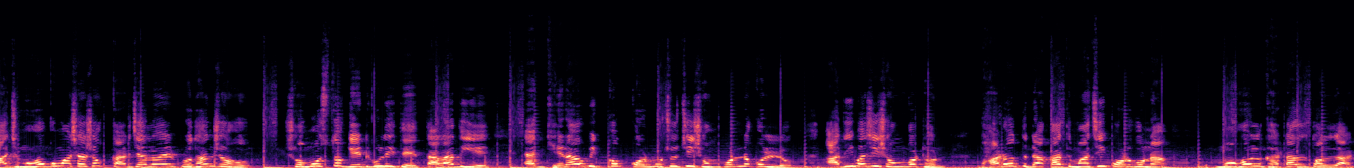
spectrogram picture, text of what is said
আজ মহকুমা শাসক কার্যালয়ের প্রধানসহ সমস্ত গেটগুলিতে তালা দিয়ে এক ঘেরাও বিক্ষোভ কর্মসূচি সম্পন্ন করল আদিবাসী সংগঠন ভারত ডাকাত মাঝি পরগনা মহল ঘাটাল তল্লাট।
